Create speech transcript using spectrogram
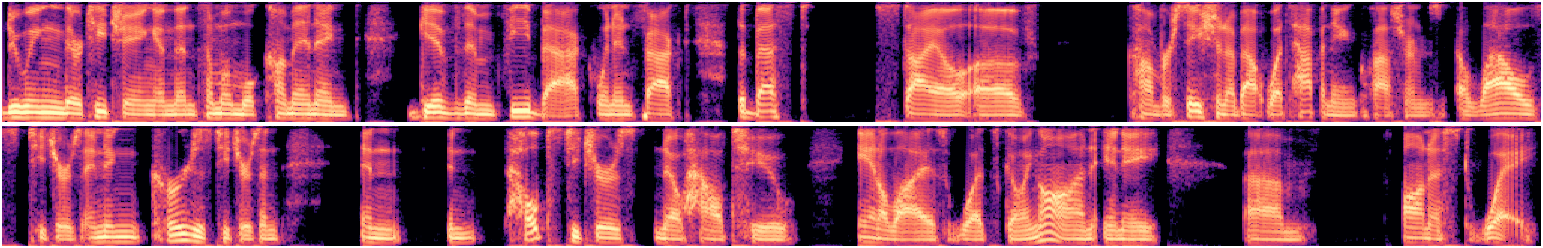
doing their teaching and then someone will come in and give them feedback when in fact the best style of conversation about what's happening in classrooms allows teachers and encourages teachers and and and helps teachers know how to analyze what's going on in a um, honest way.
